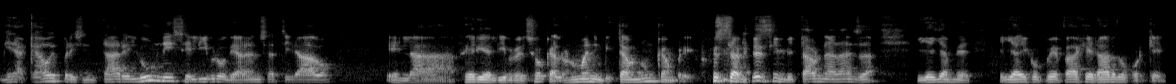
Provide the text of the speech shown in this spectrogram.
Mira, acabo de presentar el lunes el libro de Aranza Tirado en la Feria del Libro del Zócalo. No me han invitado nunca, hombre. Esta vez invitaron a Aranza y ella, me, ella dijo, a Gerardo, porque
